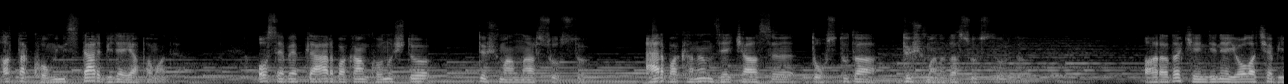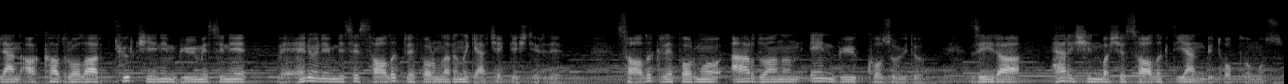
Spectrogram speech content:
hatta komünistler bile yapamadı. O sebeple Erbakan konuştu, düşmanlar sustu. Erbakan'ın zekası dostu da düşmanı da susturdu. Arada kendine yol açabilen ak kadrolar Türkiye'nin büyümesini ve en önemlisi sağlık reformlarını gerçekleştirdi. Sağlık reformu Erdoğan'ın en büyük kozuydu. Zira her işin başı sağlık diyen bir toplumuz.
